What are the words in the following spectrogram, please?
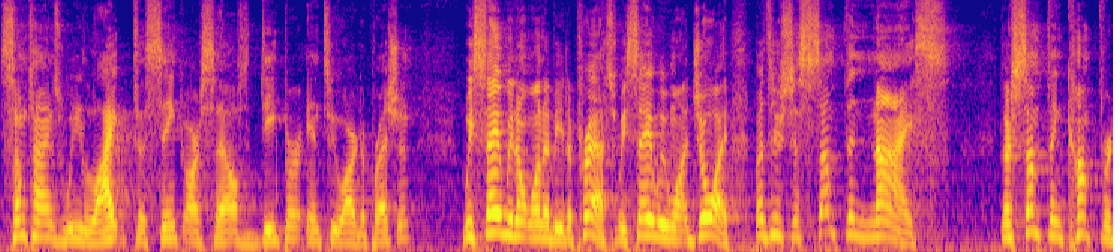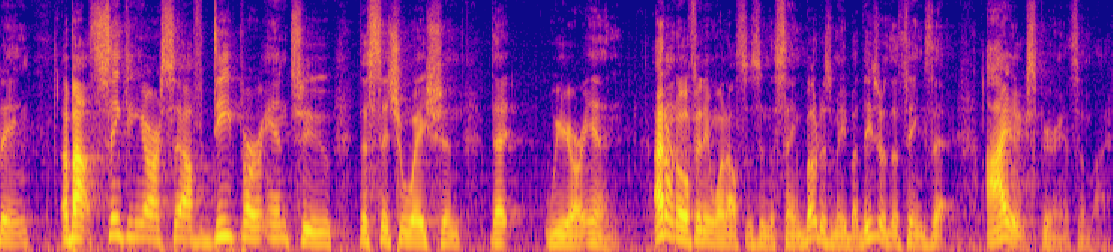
Sometimes we like to sink ourselves deeper into our depression. We say we don't want to be depressed. We say we want joy. But there's just something nice, there's something comforting about sinking ourselves deeper into the situation that we are in. I don't know if anyone else is in the same boat as me, but these are the things that I experience in life.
